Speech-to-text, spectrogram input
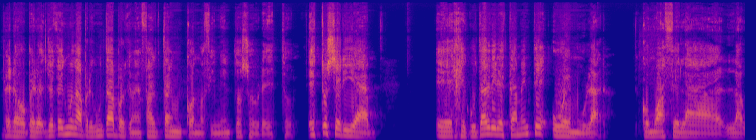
Pero, pero yo tengo una pregunta porque me faltan conocimientos sobre esto. ¿Esto sería ejecutar directamente o emular? Como hace la, la.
